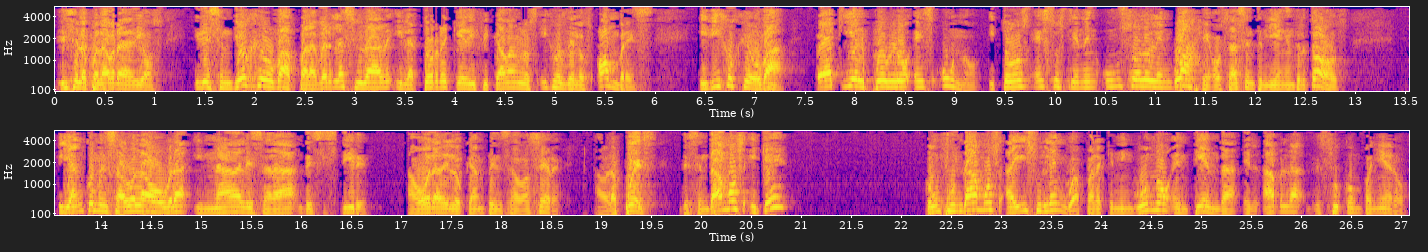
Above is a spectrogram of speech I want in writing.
Dice la palabra de Dios. Y descendió Jehová para ver la ciudad y la torre que edificaban los hijos de los hombres. Y dijo Jehová, he aquí el pueblo es uno, y todos estos tienen un solo lenguaje, o sea, se entendían entre todos. Y han comenzado la obra y nada les hará desistir ahora de lo que han pensado hacer. Ahora pues, descendamos y qué? Confundamos ahí su lengua para que ninguno entienda el habla de su compañero.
